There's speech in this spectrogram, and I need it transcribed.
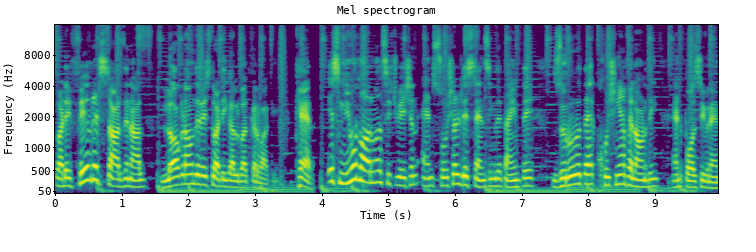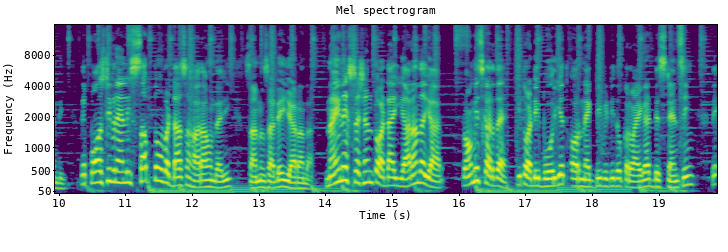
ਤੁਹਾਡੇ ਫੇਵਰਿਟ ਸਟਾਰਸ ਦੇ ਨਾਲ ਲਾਕਡਾਊਨ ਦੇ ਵਿੱਚ ਤੁਹਾਡੀ ਗੱਲਬਾਤ ਕਰਵਾ ਕੇ। ਖੈਰ, ਇਸ new normal situation and social distancing ਦੇ ਟਾਈਮ ਤੇ ਜ਼ਰੂਰਤ ਹੈ ਖੁਸ਼ੀਆਂ ਫੈਲਾਉਣ ਦੀ ਐਂਡ ਪੋਜ਼ਿਟਿਵ ਰਹਿਣ ਦੀ। ਤੇ ਪੋਜ਼ਿਟਿਵ ਰਹਿਣ ਲਈ ਸਭ ਤੋਂ ਵੱਡਾ ਸਹਾਰਾ ਹੁੰਦਾ ਜੀ ਸਾਨੂੰ ਸਾਡੇ ਯਾਰਾਂ ਦਾ। 9x ਸੈਸ਼ਨ ਤੁਹਾਡਾ ਯਾਰਾਂ ਦਾ ਯਾਰ ਪ੍ਰੋਮਿਸ ਕਰਦਾ ਹੈ ਕਿ ਤੁਹਾਡੀ ਬੋਰੀਅਤ ਔਰ 네ਗੇਟਿਵਿਟੀ ਤੋਂ ਕਰਵਾਏਗਾ ਡਿਸਟੈਂਸਿੰਗ ਤੇ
